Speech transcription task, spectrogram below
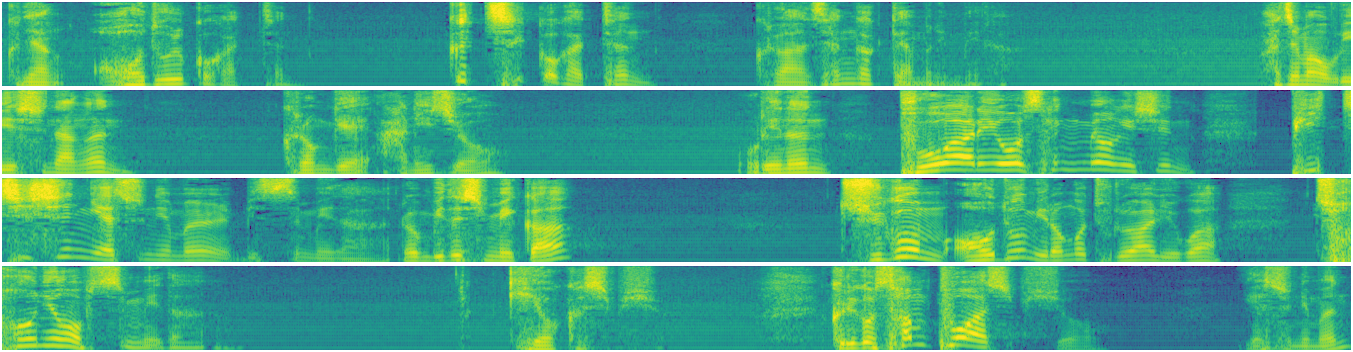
그냥 어두울 것 같은, 끝일 것 같은 그러한 생각 때문입니다. 하지만 우리의 신앙은 그런 게 아니죠. 우리는 부활이요 생명이신 빛이신 예수님을 믿습니다. 여러분 믿으십니까? 죽음, 어둠 이런 거 두려워할 이유가 전혀 없습니다. 기억하십시오. 그리고 선포하십시오. 예수님은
